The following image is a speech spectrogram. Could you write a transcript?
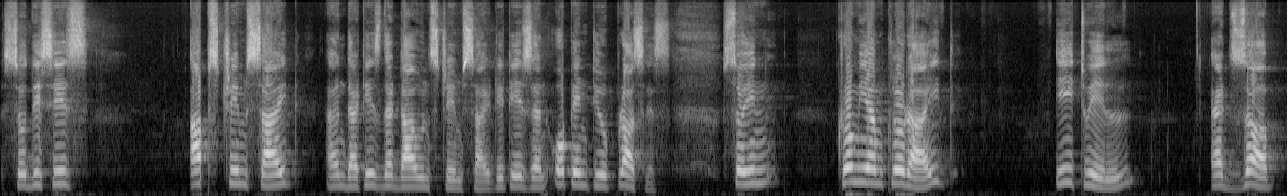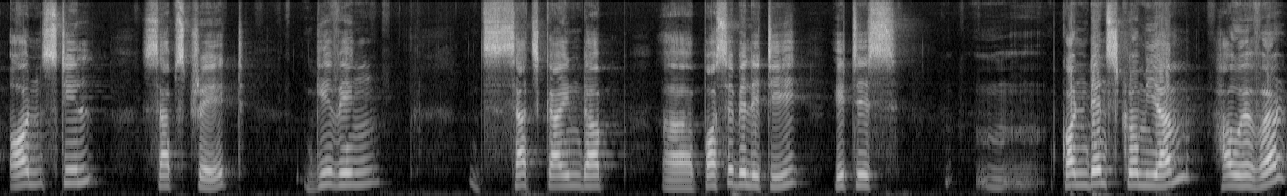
So, this is upstream side and that is the downstream side it is an open tube process. So, in chromium chloride it will adsorb on steel substrate giving such kind of uh, possibility it is condensed chromium however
